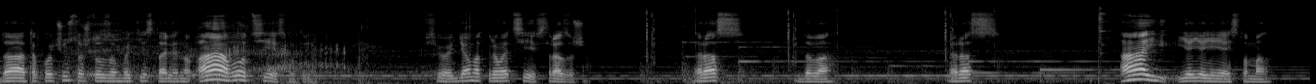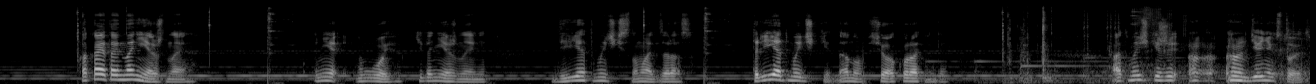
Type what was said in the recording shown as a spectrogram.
Да, такое чувство, что зомбаки стали... Ну... А, вот сейф, смотри. Все, идем открывать сейф сразу же. Раз, два. Раз. Ай, яй-яй-яй, сломал. Какая-то она нежная. Не, ой, какие-то нежные они. Две отмычки сломать за раз. Три отмычки. Да ну, все, аккуратненько. Отмычки же денег стоят.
